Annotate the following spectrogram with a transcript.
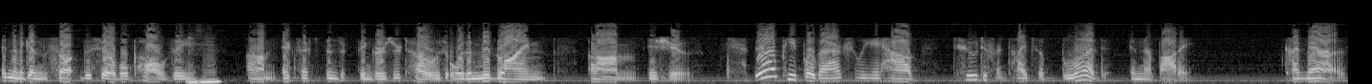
And then again, the, the cerebral palsy, um, excess fin- fingers or toes, or the midline um, issues. There are people that actually have two different types of blood in their body. Chimeras,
